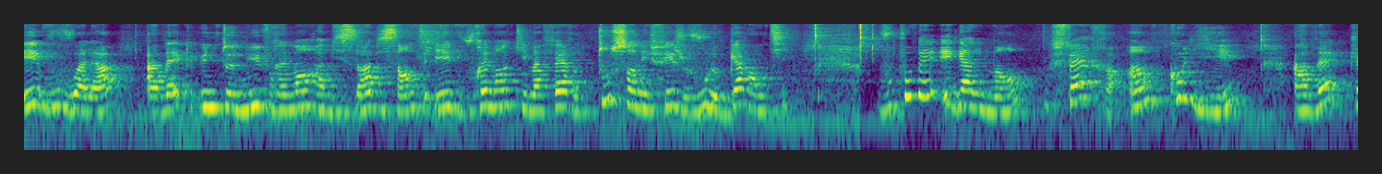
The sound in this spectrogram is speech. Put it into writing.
et vous voilà avec une tenue vraiment ravissante et vraiment qui va faire tout son effet, je vous le garantis. Vous pouvez également faire un collier avec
